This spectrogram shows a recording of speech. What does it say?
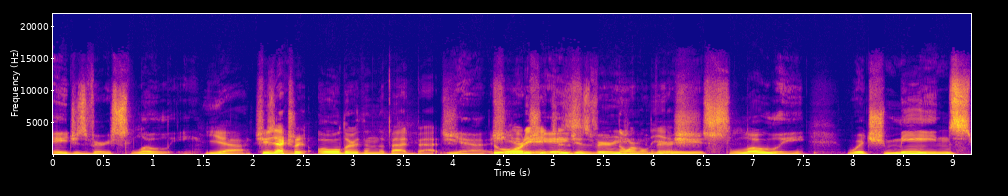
ages very slowly. Yeah. She's Okay. actually older than the Bad Batch. Yeah, Who already she ages ages very normally-ish. very slowly, which means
